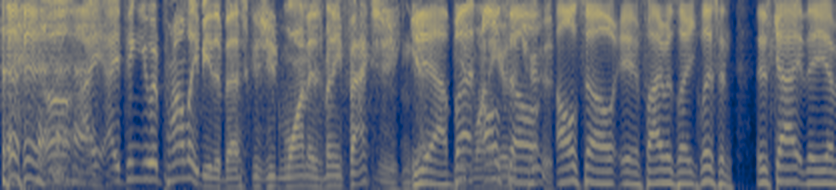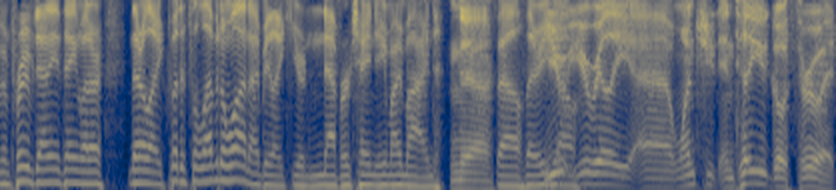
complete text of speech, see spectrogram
Well, I, I think you would probably be the best because you'd want as many facts as you can get Yeah, but wanna hear the also, also, if I was like, listen, this guy, they haven't proved anything, whatever, and they're like, but it's eleven to one, I'd be like, you're never changing my mind. Yeah. So there you, you go. you really uh, once you until you go through it,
